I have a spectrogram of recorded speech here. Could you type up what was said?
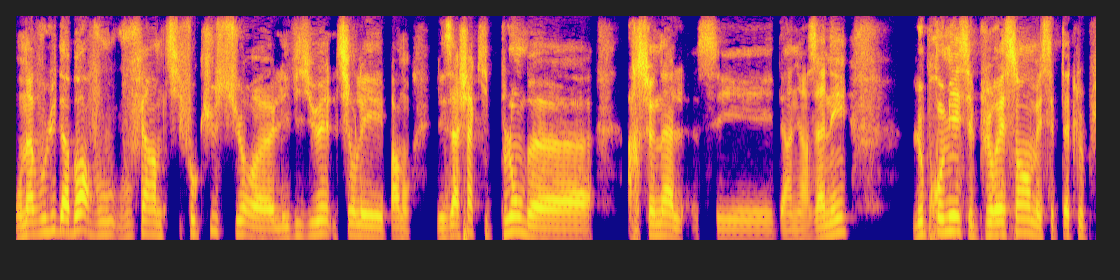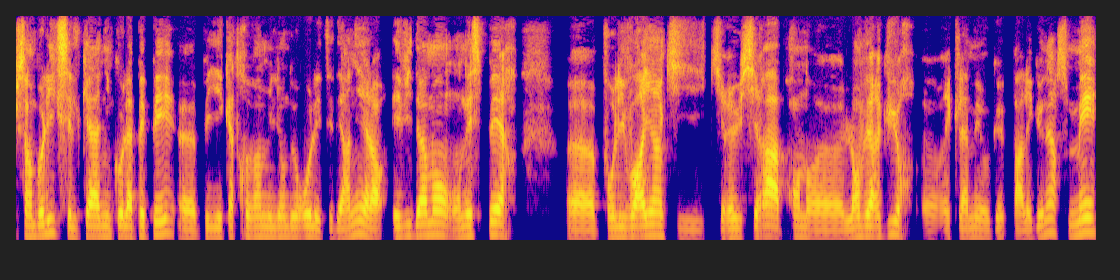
On a voulu d'abord vous, vous, faire un petit focus sur les visuels, sur les, pardon, les achats qui plombent Arsenal ces dernières années. Le premier, c'est le plus récent, mais c'est peut-être le plus symbolique, c'est le cas Nicolas Pepe, euh, payé 80 millions d'euros l'été dernier. Alors évidemment, on espère euh, pour l'Ivoirien qui, réussira à prendre euh, l'envergure réclamée par les Gunners, mais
